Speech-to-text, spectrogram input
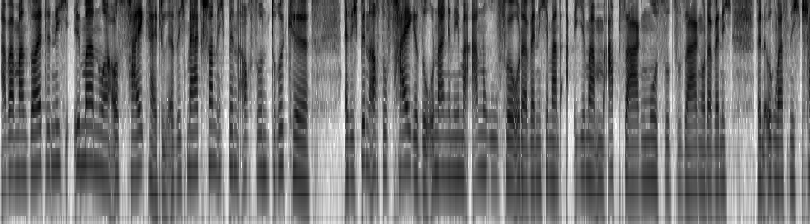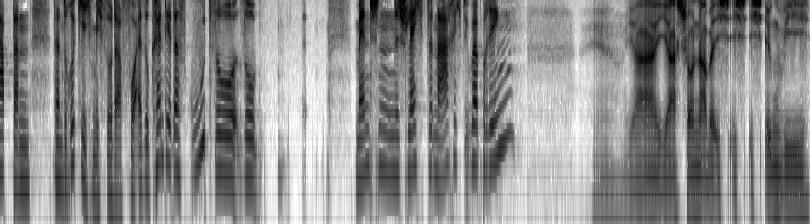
Aber man sollte nicht immer nur aus Feigheit lügen. Also ich merke schon, ich bin auch so ein Drücke. Also ich bin auch so feige, so unangenehme Anrufe oder wenn ich jemand, jemandem absagen muss sozusagen oder wenn ich, wenn irgendwas nicht klappt, dann, dann drücke ich mich so davor. Also könnt ihr das gut so, so Menschen eine schlechte Nachricht überbringen? Ja, ja, schon, aber ich, ich, ich irgendwie,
